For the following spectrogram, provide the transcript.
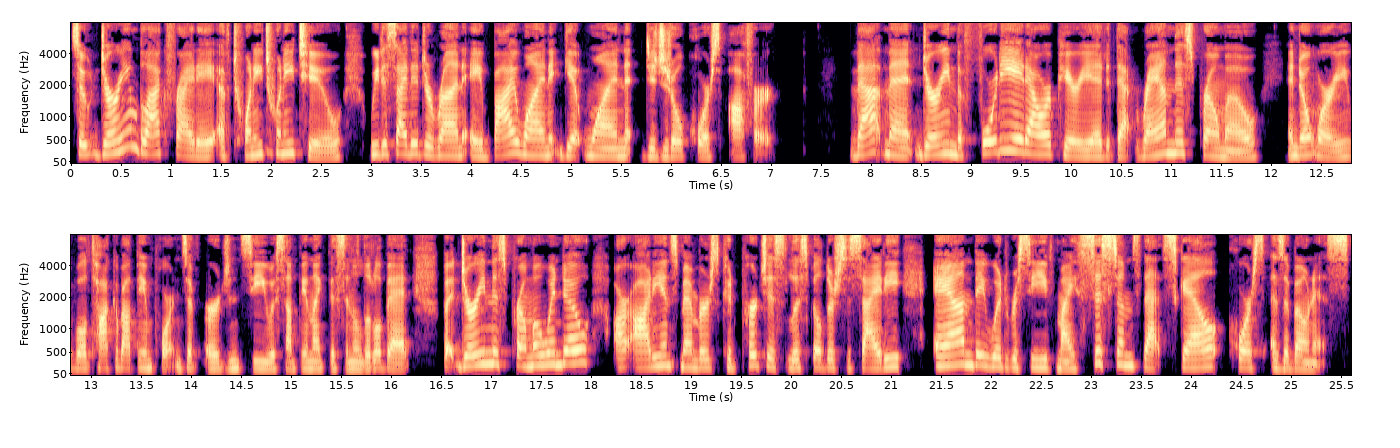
So during Black Friday of 2022, we decided to run a buy one, get one digital course offer. That meant during the 48 hour period that ran this promo, and don't worry, we'll talk about the importance of urgency with something like this in a little bit. But during this promo window, our audience members could purchase List Builder Society and they would receive my Systems That Scale course as a bonus.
